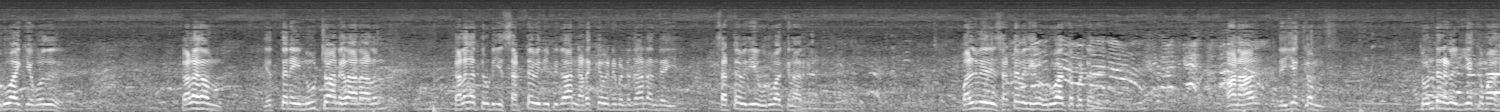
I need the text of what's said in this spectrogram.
உருவாக்கிய போது கழகம் எத்தனை நூற்றாண்டுகளானாலும் கழகத்தினுடைய சட்ட விதிப்பு தான் நடக்க வேண்டும் என்றுதான் அந்த சட்ட விதியை உருவாக்கினார்கள். பல்வேறு சட்ட விதிகள் உருவாக்கப்பட்டது. ஆனால் இந்த இயக்கம் தொண்டர்கள் இயக்கமாக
